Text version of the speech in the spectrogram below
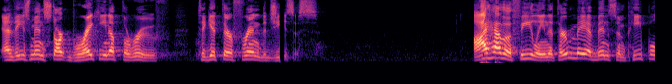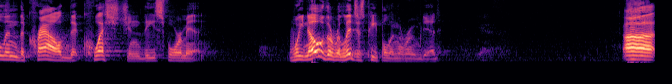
and these men start breaking up the roof to get their friend to Jesus. I have a feeling that there may have been some people in the crowd that questioned these four men. We know the religious people in the room did. Uh,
